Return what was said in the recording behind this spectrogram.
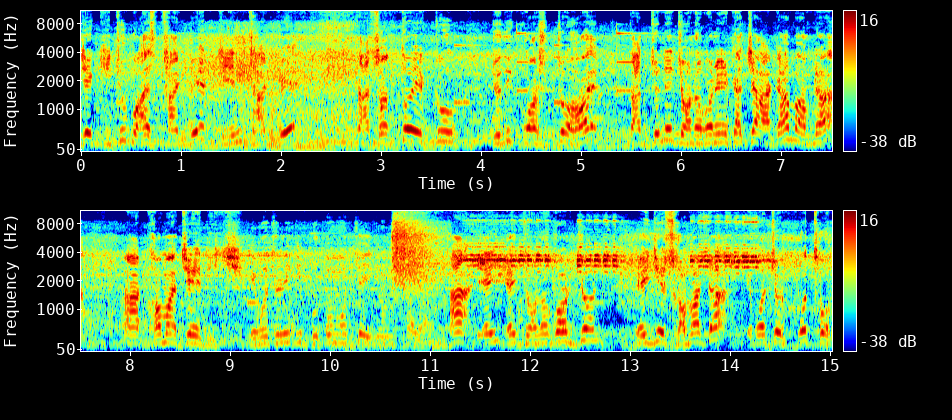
যে কিছু বাস থাকবে ট্রেন থাকবে। তা সত্ত্বেও একটু যদি কষ্ট হয় তার জন্য জনগণের কাছে আগাম আমরা ক্ষমা চেয়ে দিচ্ছি। এবছরই কি প্রথম হচ্ছে এই জনসভা হ্যাঁ এই এই জনগর্জন এই যে সভাটা এবছর প্রথম।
